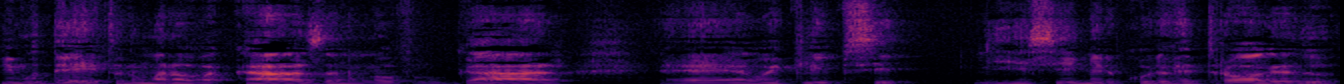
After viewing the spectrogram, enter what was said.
me mudei, tô numa nova casa, num novo lugar. É, o eclipse e esse Mercúrio retrógrado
